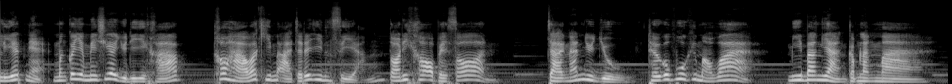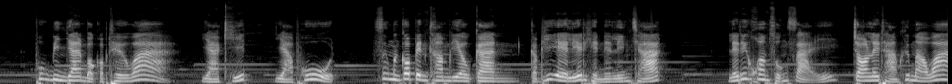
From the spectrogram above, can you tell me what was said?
เลียสเนี่ยมันก็ยังไม่เชื่ออยู่ดีครับ เขาหาว่าคิมอาจจะได้ยินเสียงตอนที่เขาเอาไปซ่อน จากนั้นอยู่ๆ เธอก็พูดขึ้นมาว่า มีบางอย่างกำลังมา พวกวิญญาณบอกกับเธอว่า อย่าคิด อย่าพูด ซึ่งมันก็เป็นคำเดียวกันกับที่เอเลียสเห็นในลิ้นชัก และด้วยความสงสัย จอนเลยถามขึ้นมาว่า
